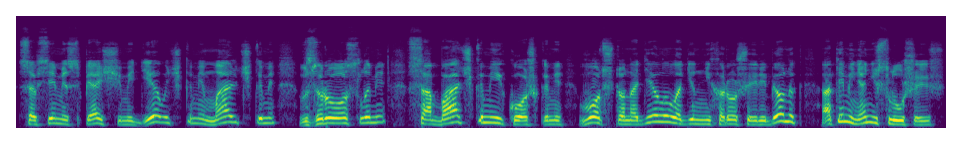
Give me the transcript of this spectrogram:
со всеми спящими девочками, мальчиками, взрослыми, собачками и кошками. Вот что наделал один нехороший ребенок, а ты меня не слушаешь.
